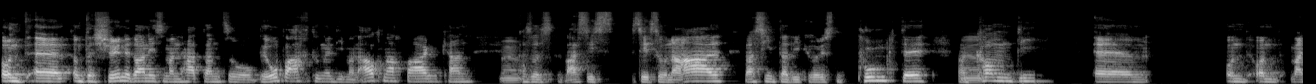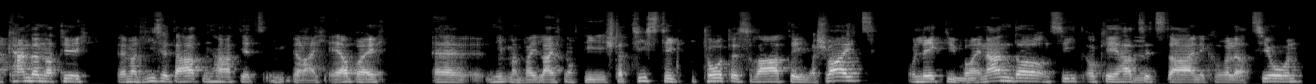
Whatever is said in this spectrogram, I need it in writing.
Und, äh, und das Schöne dann ist, man hat dann so Beobachtungen, die man auch nachfragen kann. ja, Also was ist saisonal? Was sind da die größten Punkte? Wann Ja. kommen die? Ähm, und, und man kann dann natürlich, wenn man diese Daten hat, jetzt im Bereich Erbrecht, äh, nimmt man vielleicht noch die Statistik, die Todesrate in der Schweiz und legt die Mhm. übereinander und sieht, okay, hat es Ja. jetzt da eine Korrelation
